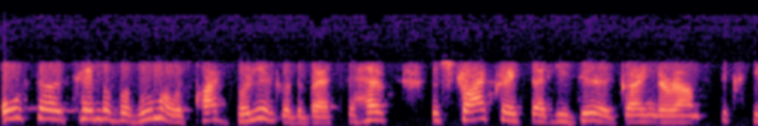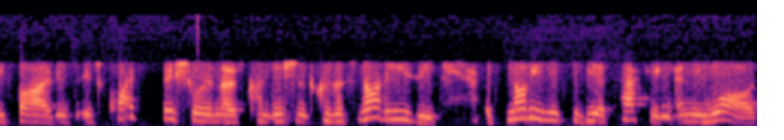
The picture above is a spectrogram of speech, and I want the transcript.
Also, Temba Bavuma was quite brilliant with the bat. To have the strike rate that he did, going around 65, is, is quite special in those conditions because it's not easy. It's not easy to be attacking, and he was.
